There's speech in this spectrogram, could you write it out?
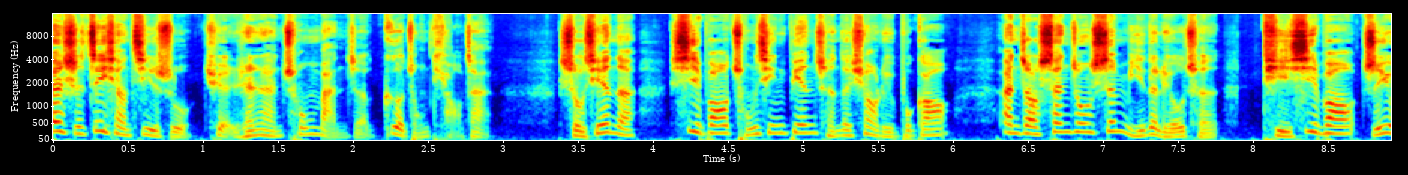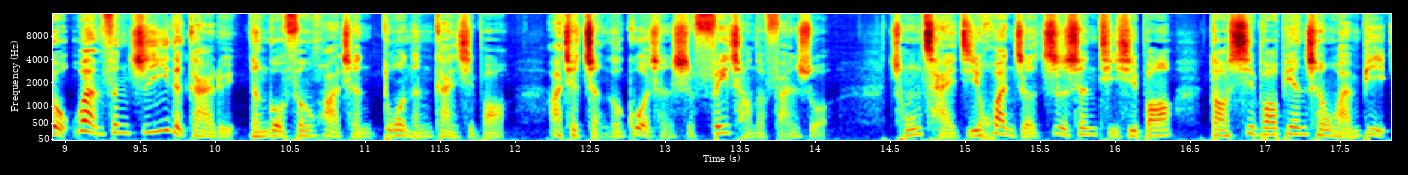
但是这项技术却仍然充满着各种挑战。首先呢，细胞重新编程的效率不高。按照山中生迷的流程，体细胞只有万分之一的概率能够分化成多能干细胞，而且整个过程是非常的繁琐。从采集患者自身体细胞到细胞编程完毕，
